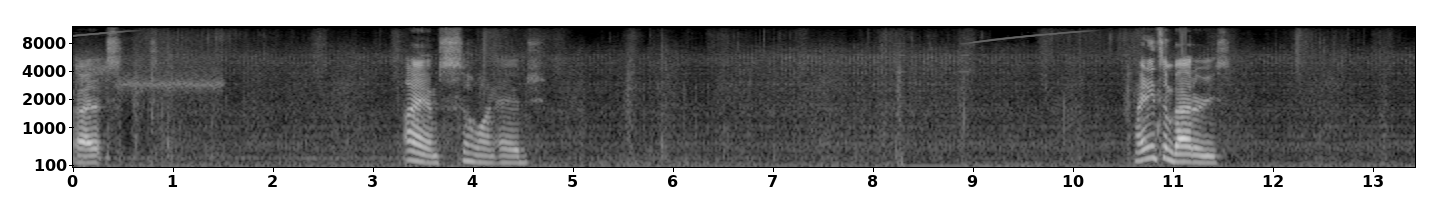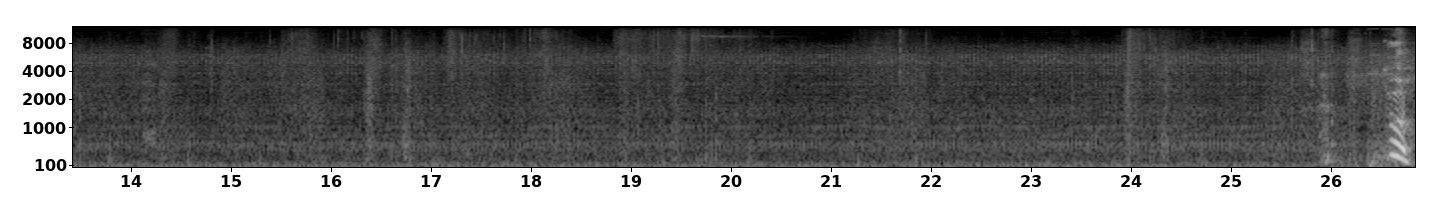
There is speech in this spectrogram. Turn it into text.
Alright, that's... I am so on edge. I need some batteries. Ugh.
